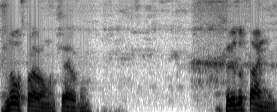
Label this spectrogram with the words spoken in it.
Знову ставимо ще один. Передостанній.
